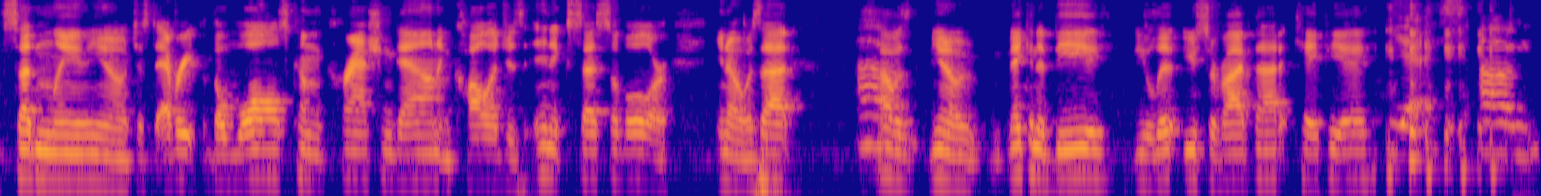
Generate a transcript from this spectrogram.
suddenly, you know, just every the walls come crashing down and college is inaccessible, or you know, was that Um, that was you know making a B? You lit, you survived that at KPA. yes. Um,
